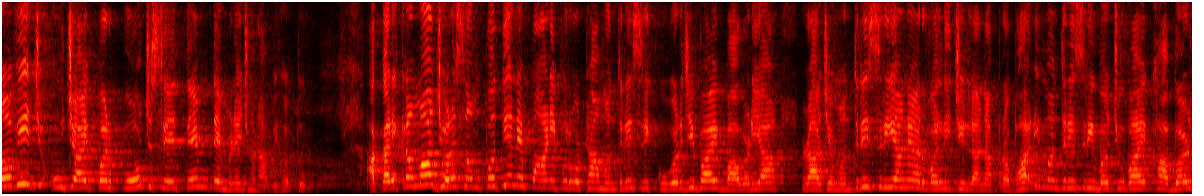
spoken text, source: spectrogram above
નવી જ ઊંચાઈ પર પહોંચશે તેમ તેમણે જણાવ્યું હતું. આ કાર્યક્રમમાં જળ સંપત્તિ અને પાણી પુરવઠા મંત્રી શ્રી કુંવરજીભાઈ બાવળિયા રાજ્યમંત્રી શ્રી અને અરવલ્લી જિલ્લાના પ્રભારી મંત્રી શ્રી બચુભાઈ ખાબડ,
